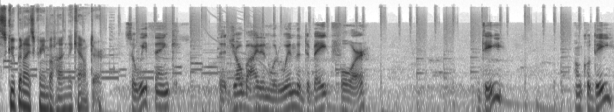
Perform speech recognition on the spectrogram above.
scooping ice cream behind the counter. So we think that Joe Biden would win the debate for D? Uncle D?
